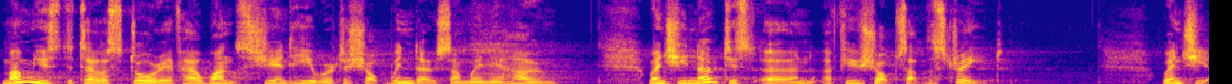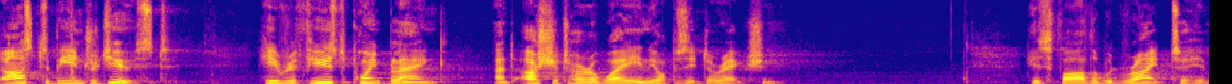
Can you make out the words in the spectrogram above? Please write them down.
Mum used to tell a story of how once she and he were at a shop window somewhere near home when she noticed Ern a few shops up the street. When she asked to be introduced, he refused point blank and ushered her away in the opposite direction his father would write to him,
